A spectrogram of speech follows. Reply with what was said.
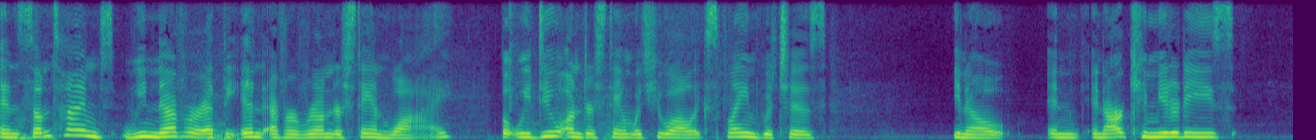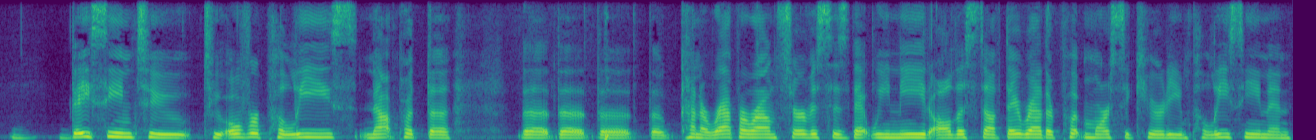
And sometimes we never at the end ever understand why, but we do understand what you all explained, which is you know, in in our communities, they seem to to over police, not put the the the the the kind of wraparound services that we need, all this stuff. They rather put more security and policing and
